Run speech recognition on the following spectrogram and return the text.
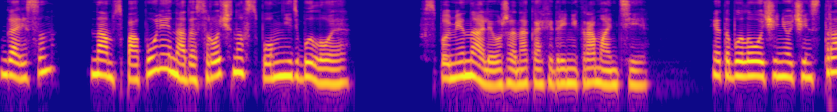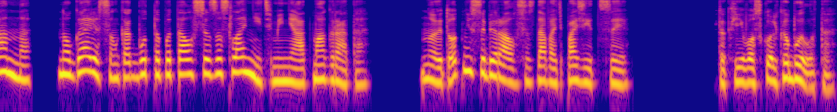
«Гаррисон, нам с папулей надо срочно вспомнить былое. Вспоминали уже на кафедре некромантии. Это было очень-очень странно, но Гаррисон как будто пытался заслонить меня от Маграта. Но и тот не собирался сдавать позиции. «Так его сколько было-то?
